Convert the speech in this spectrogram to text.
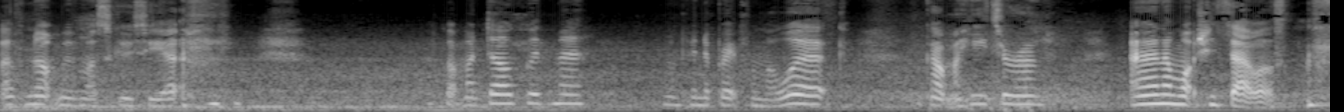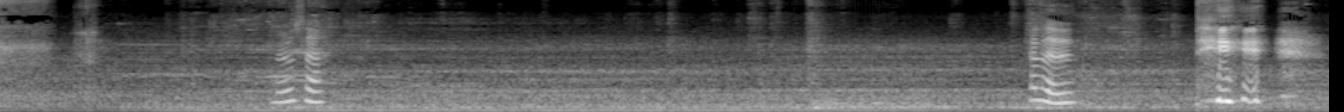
I've not moved my scooter yet. I've got my dog with me. I'm having a break from my work. I've got my heater on, and I'm watching Star Wars. Rosa. Hello.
